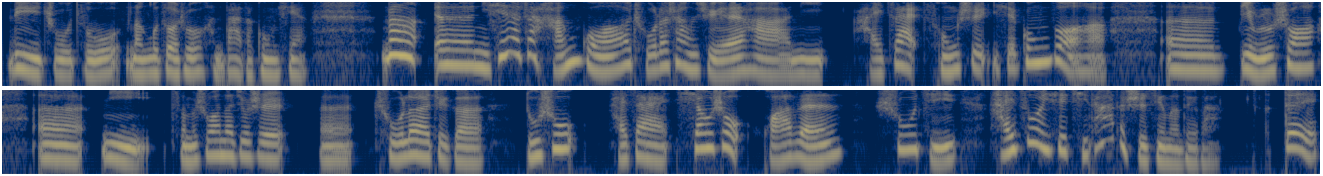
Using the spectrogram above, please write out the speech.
立主足，能够做出很大的贡献。那呃，你现在在韩国除了上学哈，你还在从事一些工作哈？呃，比如说呃，你怎么说呢？就是呃，除了这个读书。还在销售华文书籍，还做一些其他的事情呢，对吧？对，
